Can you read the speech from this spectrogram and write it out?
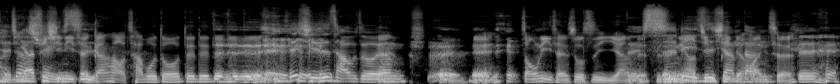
程，你要去行里程刚好差不多，对对对对对对，这其实差不多，对 对，总里程数是一样的，实力是相的，换车，对，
